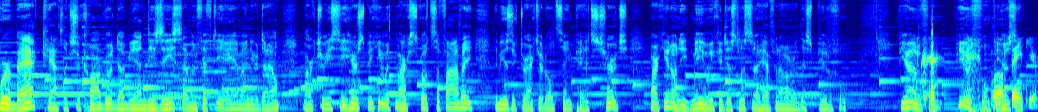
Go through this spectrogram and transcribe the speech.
We're back, Catholic Chicago, WNDZ, 750 AM on your dial. Mark Teresi here speaking with Mark Scozzafave, the music director at Old St. Pat's Church. Mark, you don't need me. We could just listen to half an hour of this beautiful, beautiful, beautiful well, music. thank you.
